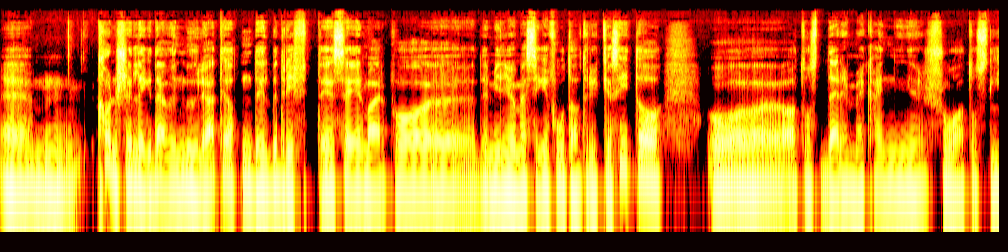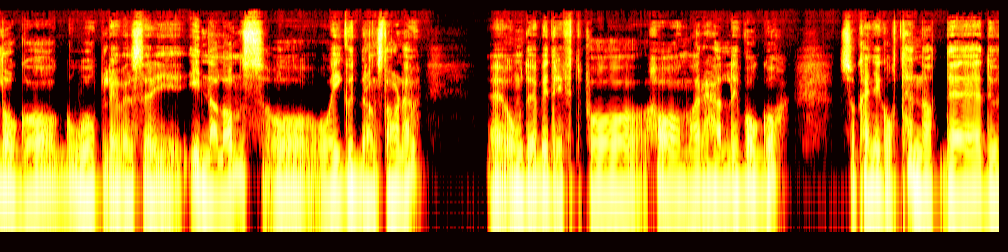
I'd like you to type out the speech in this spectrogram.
Um, kanskje ligger det òg en mulighet til at en del bedrifter ser mer på uh, det miljømessige fotavtrykket sitt, og, og at vi dermed kan se at vi lager gode opplevelser innenlands og, og i Gudbrandsdalen òg. Uh, om du er bedrift på Hamar eller i Vågå, så kan det godt hende at det du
